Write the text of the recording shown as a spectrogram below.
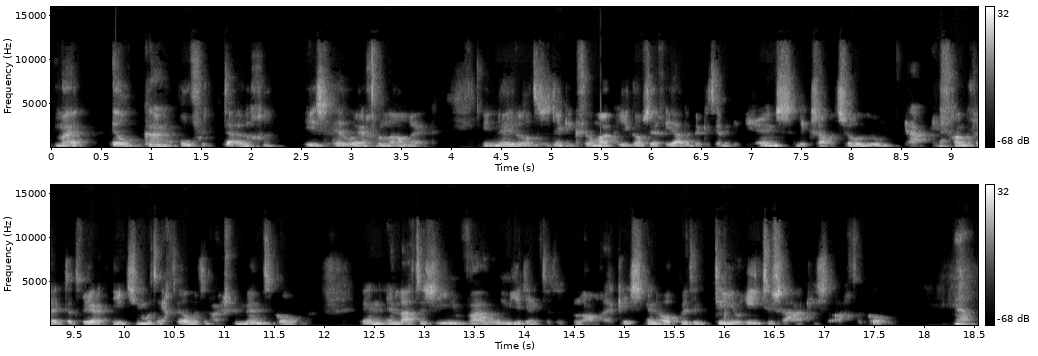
maar elkaar overtuigen is heel erg belangrijk. In Nederland is het denk ik veel makkelijker. Je kan zeggen, ja, daar ben ik het helemaal niet eens. En ik zou het zo doen. Ja, in Frankrijk, dat werkt niet. Je moet echt wel met een argument komen. En, en laten zien waarom je denkt dat het belangrijk is. En ook met een theorie tussen haakjes erachter komen. Ja.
